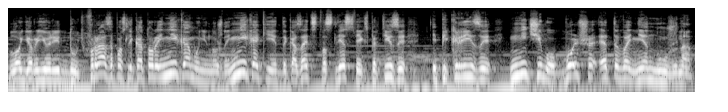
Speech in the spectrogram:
блогер Юрий Дудь. Фраза, после которой никому не нужны никакие доказательства, следствия, экспертизы, эпикризы. Ничего больше этого не нужно.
